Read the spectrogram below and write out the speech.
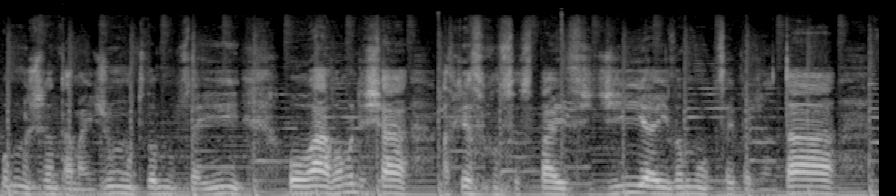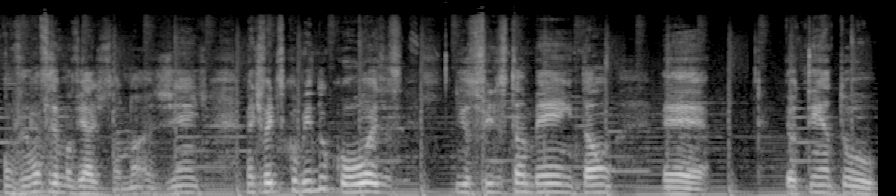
vamos jantar mais juntos, vamos sair, ou ah, vamos deixar as crianças com seus pais esse dia e vamos sair para jantar, vamos, vamos, fazer uma viagem só nós, gente. A gente vai descobrindo coisas e os filhos também, então é, eu tento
